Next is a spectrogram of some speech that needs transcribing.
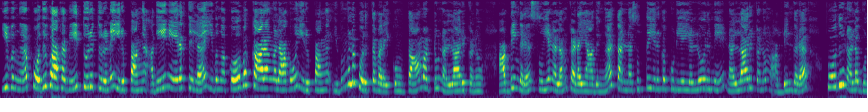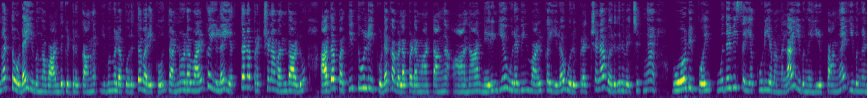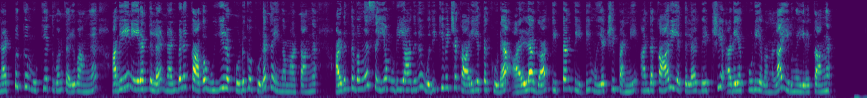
இவங்க பொதுவாகவே துருதுருன்னு இருப்பாங்க. அதே நேரத்துல இவங்க கோபக்காரங்களாகவும் இருப்பாங்க. இவங்கள பொறுத்த வரைக்கும் தான் மட்டும் நல்லா இருக்கணும் அப்படிங்கிற சுயநலம் கிடையாதுங்க. தன்னை சுத்தி இருக்கக்கூடிய எல்லோருமே நல்லா இருக்கணும் அப்படிங்கிற பொது நல குணத்தோட இவங்க வாழ்ந்துகிட்டு இருக்காங்க. இவங்கள பொறுத்த வரைக்கும் தன்னோட வாழ்க்கையில எத்தனை பிரச்சனை வந்தாலும் அதை பத்தி துளி கூட கவலைப்பட மாட்டாங்க. ஆனா நெருங்கிய உறவின் வாழ்க்கையில ஒரு பிரச்சனை வருதுன்னு வச்சுக்கோங்க. ஓடி போய் உதவி செய்யக்கூடியவங்களாம் இவங்க இருப்பாங்க. இவங்க நட்புக்கு முக்கியத்துவம் தருவாங்க. அதே நேரத்துல நண்பனுக்காக உயிரை கொடுக்க கூட தயங்க மாட்டாங்க. அடுத்தவங்க செய்ய முடியாதுன்னு ஒதுக்கி வச்ச காரியத்தை கூட அழகா திட்டம் தீட்டி முயற்சி பண்ணி அந்த காரியத்துல வெற்றி அடையக்கூடியவங்களா இவங்க இருக்காங்க.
